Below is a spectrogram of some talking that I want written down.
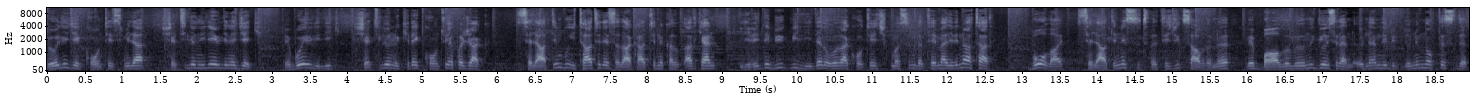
Böylece Kontes Mila Şatilyon ile evlenecek ve bu evlilik Şatilyon'u Kirek Kontu yapacak. Selahattin bu itaat ile sadakatini kanıtlarken ileride büyük bir lider olarak ortaya çıkmasının da temellerini atar. Bu olay Selahattin'in stratejik sabrını ve bağlılığını gösteren önemli bir dönüm noktasıdır.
